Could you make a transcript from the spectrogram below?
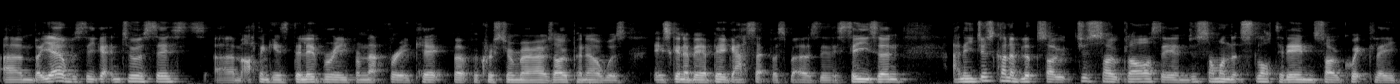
Um, but yeah, obviously getting two assists. Um, I think his delivery from that free kick for, for Christian Romero's opener was it's going to be a big asset for Spurs this season and he just kind of looked so just so classy and just someone that slotted in so quickly.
